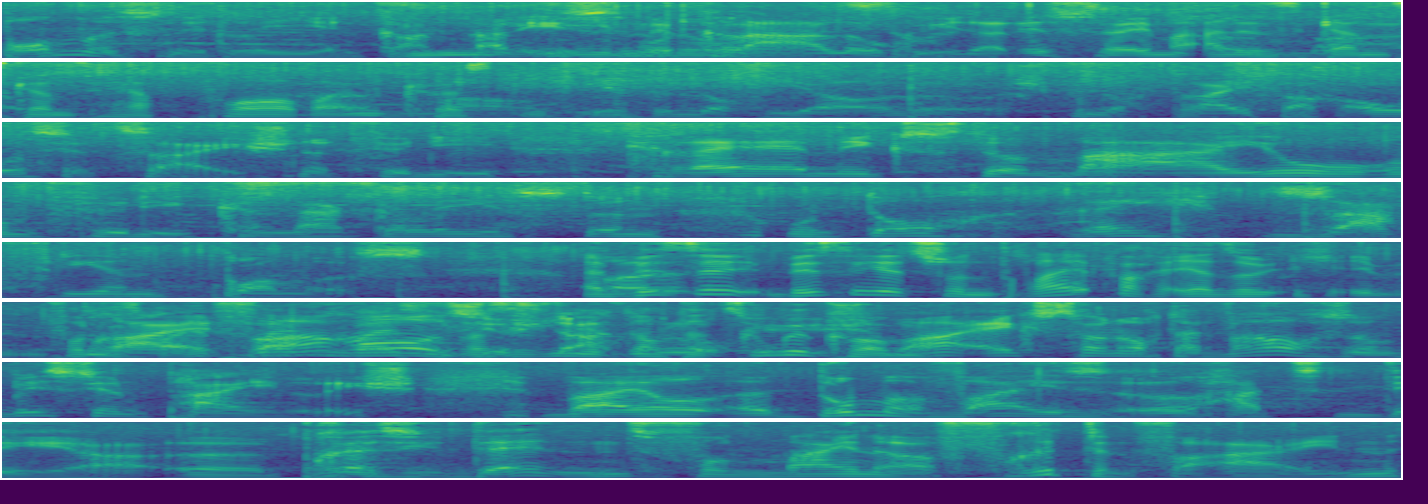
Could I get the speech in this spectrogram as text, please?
Pommes nicht liegen kann. Das ist mir klar, das Lucky. Das ist Ja, immer alles ganz, ganz hervorragend köstlich Ich bin doch hier, also, ich bin doch dreifach ausgezeichnet für die cremigste Mayo und für die knackeligsten und doch recht saftigen Pommes. Äh, bist, du, bist du jetzt schon dreifach? Also ich, von Fragen weiß ich, was ist jetzt noch dazugekommen? War extra noch, das war auch so ein bisschen peinlich, weil äh, dummerweise hat der äh, Präsident von meiner Frittenverein,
